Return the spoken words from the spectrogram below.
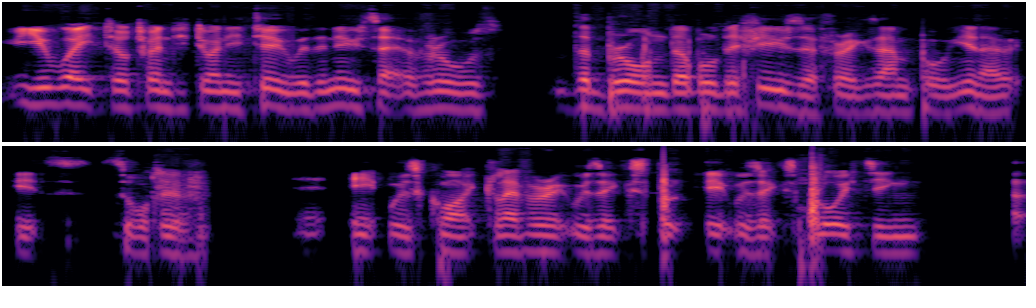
You wait till 2022 with a new set of rules. The Brawn double diffuser, for example, you know, it's sort of it was quite clever. It was it was exploiting uh,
